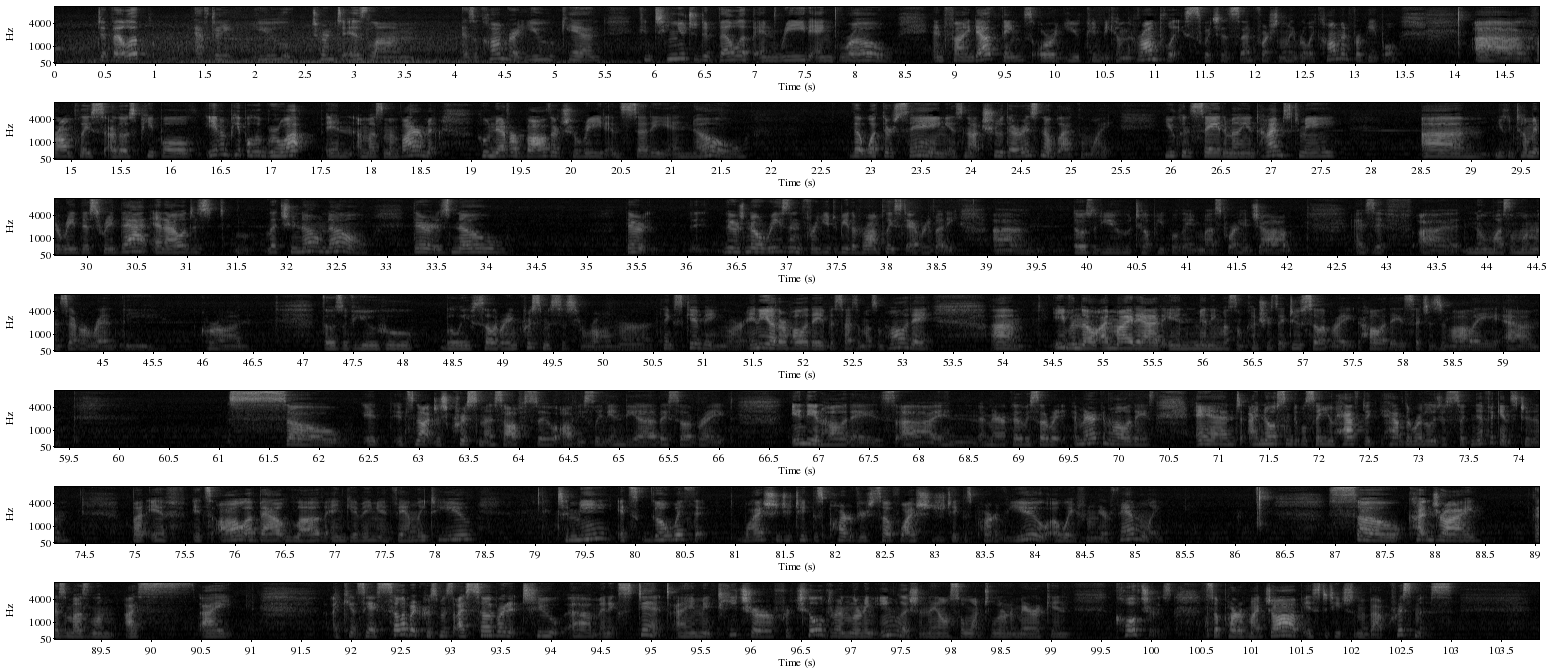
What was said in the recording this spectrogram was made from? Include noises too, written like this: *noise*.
develop, after you turn to Islam as a convert, you can continue to develop and read and grow and find out things, or you can become the Haram police, which is unfortunately really common for people. Uh, Haram police are those people, even people who grew up in a Muslim environment, who never bothered to read and study and know that what they're saying is not true. There is no black and white. You can say it a million times to me. Um, you can tell me to read this, read that, and I will just let you know, no, there is no, there, there's no reason for you to be the Haram police to everybody. Um, those of you who tell people they must wear hijab as if uh, no Muslim woman's ever read the Quran. Those of you who believe celebrating Christmas is haram or Thanksgiving or any other holiday besides a Muslim holiday. Um, even though I might add in many Muslim countries they do celebrate holidays such as Diwali. Um, so it, it's not just Christmas. Also, obviously in India they celebrate Indian holidays. Uh, in America we celebrate American holidays. And I know some people say you have to have the religious significance to them. But if it's all about love and giving and family to you, to me, it's go with it. Why should you take this part of yourself? Why should you take this part of you away from your family? So, cut and dry, as a Muslim, I, I I can't say I celebrate Christmas. I celebrate it to um, an extent. I am a teacher for children learning English, and they also want to learn American cultures. So part of my job is to teach them about Christmas.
